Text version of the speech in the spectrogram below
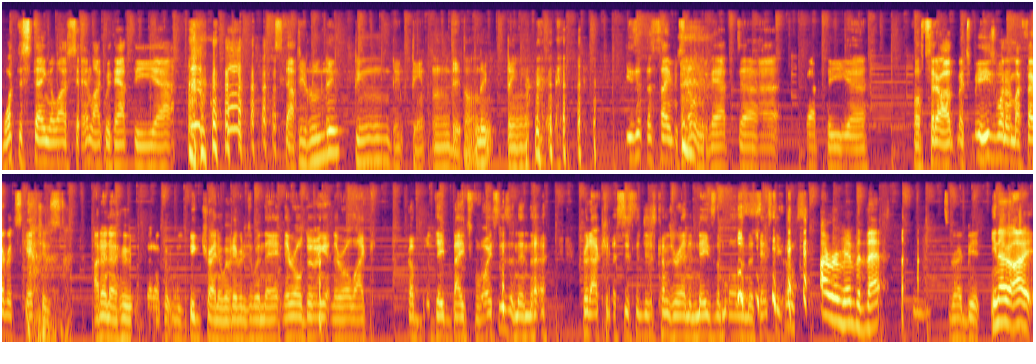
What does "Staying Alive" sound like without the uh, stuff? Is it the same song without uh, without the? Uh, uh, it is one of my favorite sketches. I don't know who, I don't know if it was Big Train or whatever it is when they they're all doing it and they're all like got deep bass voices, and then the production assistant just comes around and knees them all in the testicles. I remember that. It's a great bit. You know, I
